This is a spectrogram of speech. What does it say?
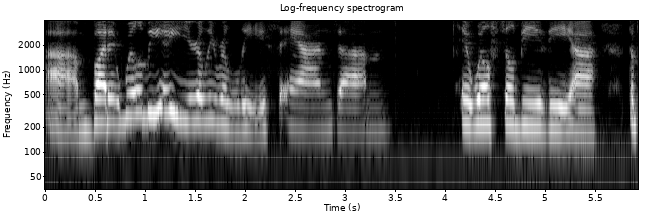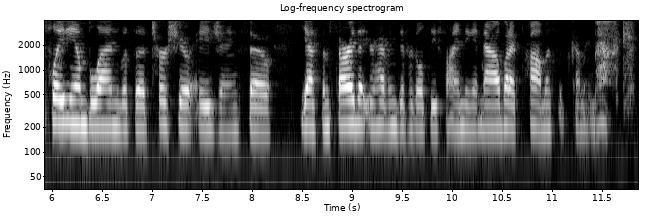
Um, but it will be a yearly release. And um, it will still be the uh, the palladium blend with the tertio aging. So yes, I'm sorry that you're having difficulty finding it now, but I promise it's coming back.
